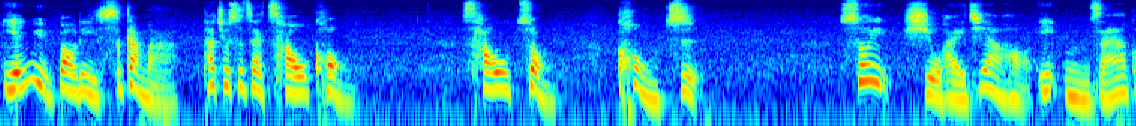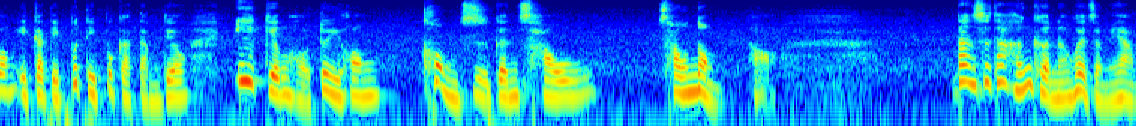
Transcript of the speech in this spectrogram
言语暴力是干嘛？它就是在操控、操纵、控制。所以受害者吼，伊唔知影讲，伊家己不知不觉当中，已经互对方控制跟操操弄，好。但是他很可能会怎么样？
